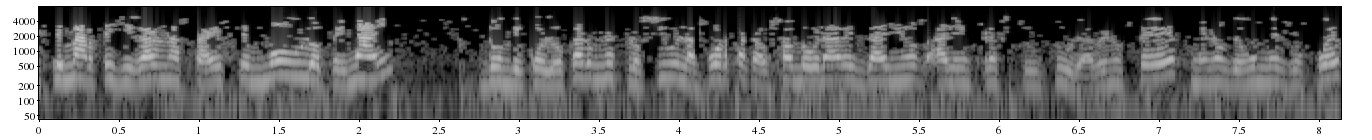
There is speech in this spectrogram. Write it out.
este martes, llegaron hasta este módulo penal donde colocaron un explosivo en la puerta causando graves daños a la infraestructura. Ven ustedes, menos de un mes después,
